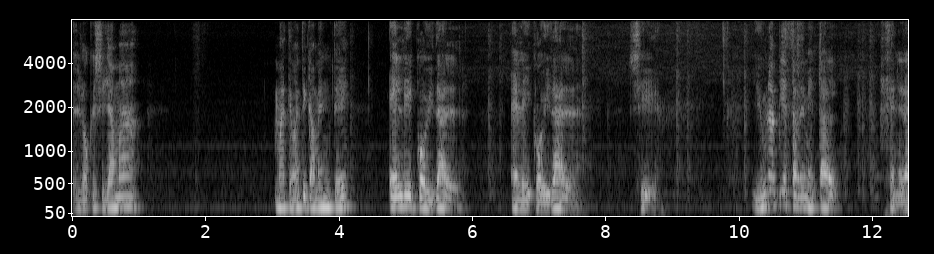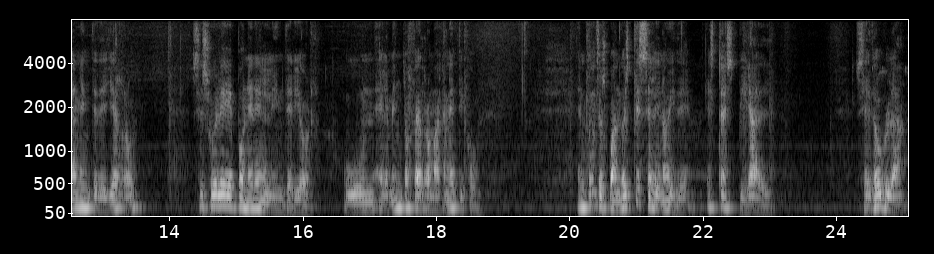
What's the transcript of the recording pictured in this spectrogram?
lo que se llama matemáticamente helicoidal. Helicoidal, sí. Y una pieza de metal, generalmente de hierro, se suele poner en el interior, un elemento ferromagnético. Entonces, cuando este selenoide, esta espiral, se dobla,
